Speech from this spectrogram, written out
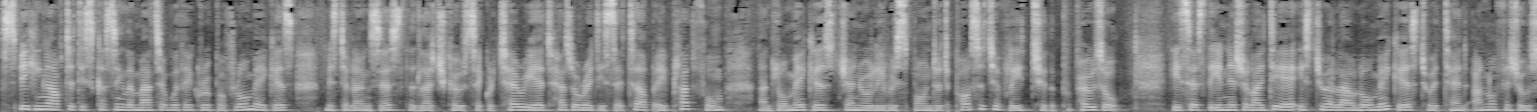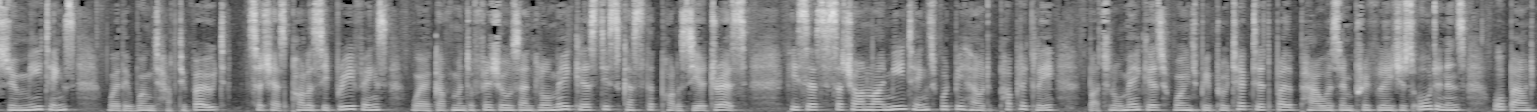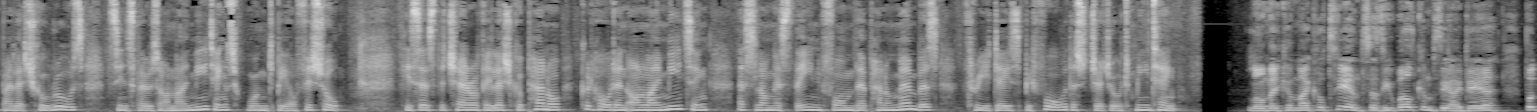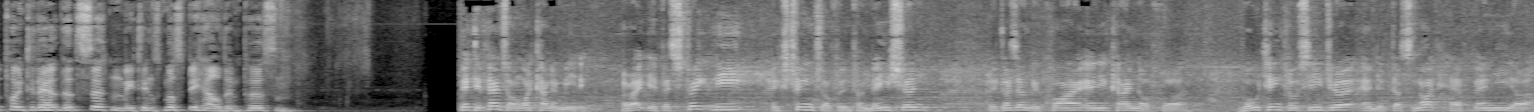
Speaking after discussing the matter with a group of lawmakers, Mr. Leung says the LegCo Secretariat has already set up a platform and lawmakers generally responded positively to the proposal. He says the initial idea is to allow lawmakers to attend unofficial Zoom meetings where they won't have to vote such as policy briefings where government officials and lawmakers discuss the policy address. He says such online meetings would be held publicly, but lawmakers won't be protected by the Powers and Privileges Ordinance or bound by electoral rules since those online meetings won't be official. He says the chair of a electoral panel could hold an online meeting as long as they inform their panel members three days before the scheduled meeting. Lawmaker Michael Tien says he welcomes the idea, but pointed out that certain meetings must be held in person. It depends on what kind of meeting. All right, if it's strictly exchange of information, it doesn't require any kind of uh, voting procedure, and it does not have any uh,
